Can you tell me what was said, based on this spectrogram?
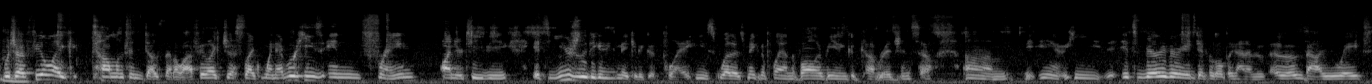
which I feel like Tomlinson does that a lot. I feel like just like whenever he's in frame on your TV, it's usually because he's making a good play. He's whether it's making a play on the ball or being in good coverage, and so um, you know he. It's very very difficult to kind of evaluate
